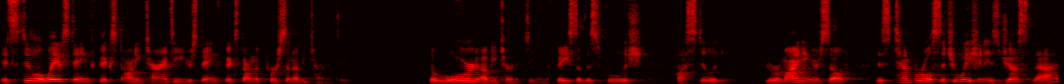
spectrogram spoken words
it's still a way of staying fixed on eternity. You're staying fixed on the person of eternity the Lord of eternity, in the face of this foolish hostility. You're reminding yourself this temporal situation is just that.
